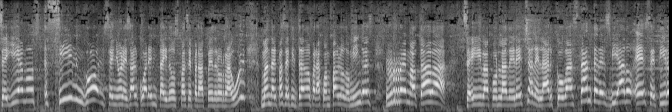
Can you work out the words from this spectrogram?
Seguíamos sin gol, señores. Al 42 pase para Pedro Raúl. Manda el pase filtrado para Juan Pablo Domínguez. Remataba. Se iba por la derecha del arco. Bastante desviado ese tiro.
